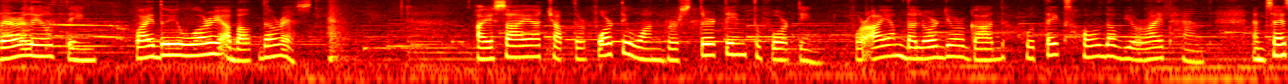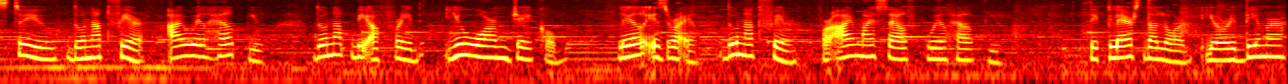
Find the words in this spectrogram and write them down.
very little thing, why do you worry about the rest? Isaiah chapter 41 verse 13 to 14 For I am the Lord your God who takes hold of your right hand and says to you, Do not fear, I will help you. Do not be afraid, you warm Jacob. Little Israel, do not fear, for I myself will help you, declares the Lord, your Redeemer,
